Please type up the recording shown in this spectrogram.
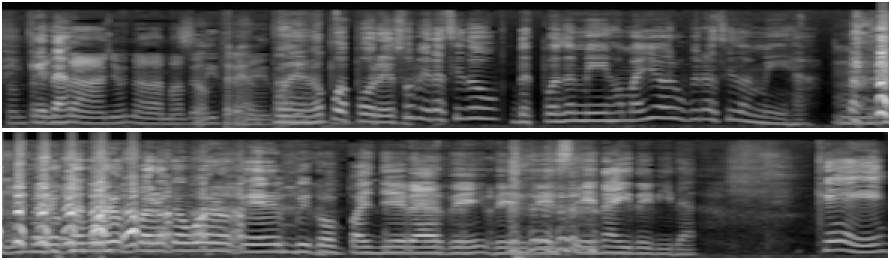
Son 30 años nada más de diferencia. Bueno, pues por eso hubiera sido, después de mi hijo mayor, hubiera sido mi hija. pero qué bueno, pero qué bueno que es mi compañera de, de, de escena y de vida. Que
